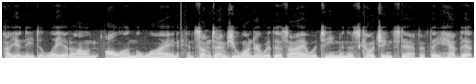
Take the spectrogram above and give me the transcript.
how you need to lay it on all on the line. And sometimes you wonder with this Iowa team and this coaching staff if they have that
